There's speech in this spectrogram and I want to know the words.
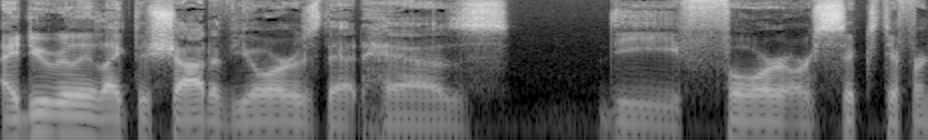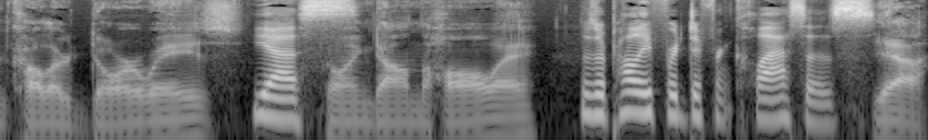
I do really like the shot of yours that has the four or six different colored doorways Yes. going down the hallway. Those are probably for different classes. Yeah,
